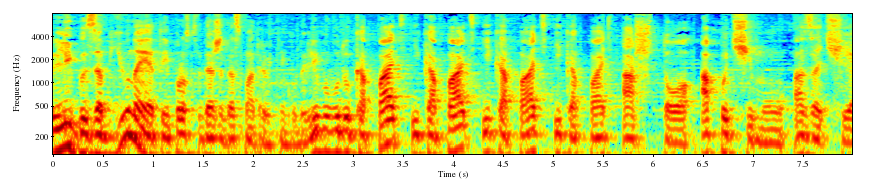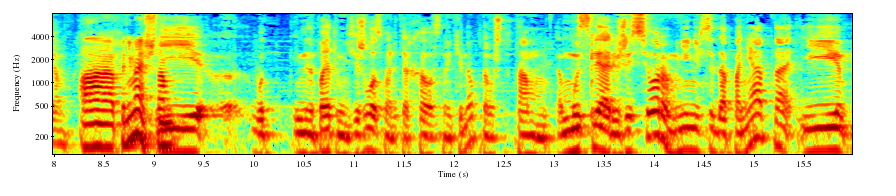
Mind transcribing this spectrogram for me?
либо забью на это и просто даже досматривать не буду, либо буду копать и копать и копать и копать, а что, а почему, а зачем. А понимаешь, там... И э, вот именно поэтому тяжело смотреть артхаусное кино, потому что там мысля режиссера мне не всегда понятна, и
